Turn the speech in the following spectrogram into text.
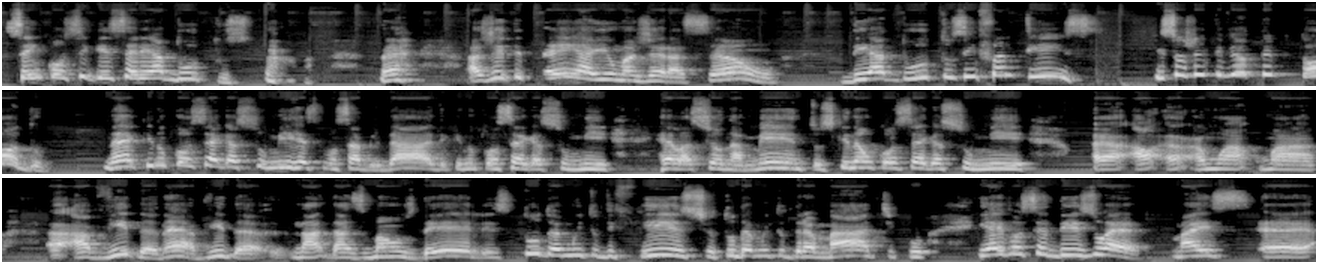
sem conseguir serem adultos. né? A gente tem aí uma geração de adultos infantis. Isso a gente vê o tempo todo né, que não consegue assumir responsabilidade, que não consegue assumir relacionamentos, que não consegue assumir uh, uma, uma, a vida, né, a vida na, nas mãos deles, tudo é muito difícil, tudo é muito dramático. E aí você diz, ué, mas é,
